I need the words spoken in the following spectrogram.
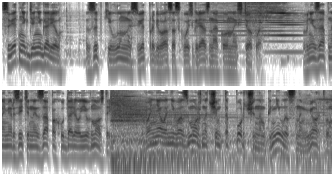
Свет нигде не горел. Зыбкий лунный свет пробивался сквозь грязные оконные стекла. Внезапно омерзительный запах ударил ей в ноздри. Воняло невозможно чем-то порченным, гнилостным, мертвым.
